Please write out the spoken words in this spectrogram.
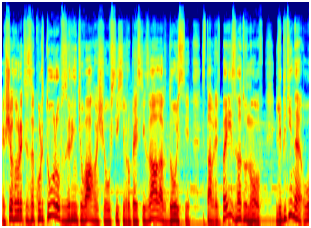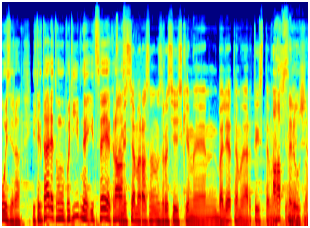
Якщо говорити за культуру, зверніть увагу, що у всіх європейських залах досі ставлять Паріз Гадунов, Лебедине озеро і так далі, тому подібне. І це Це якраз місцями разом з російськими балетами, артистами. абсолютно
